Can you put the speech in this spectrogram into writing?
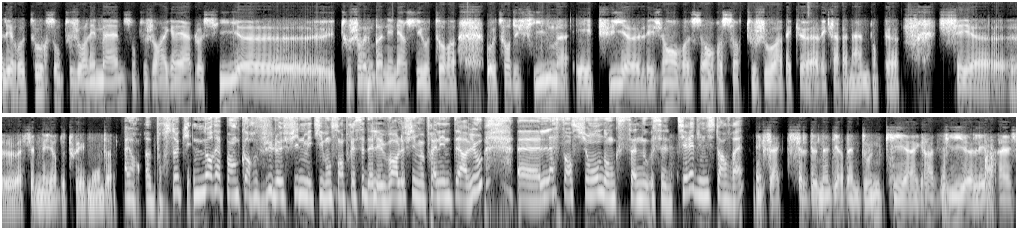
Les retours sont toujours les mêmes, sont toujours agréables aussi. Toujours une bonne énergie autour autour du film. Et puis les gens en ressortent toujours avec avec la banane. Donc c'est c'est le meilleur de tous les mondes. Alors pour ceux qui n'auraient pas encore vu le film et qui vont s'empresser d'aller voir le film après l'interview, euh, l'ascension donc ça nous c'est tiré d'une histoire vraie. Exact, celle de Nadir Bendoun qui a gravi euh, l'Everest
